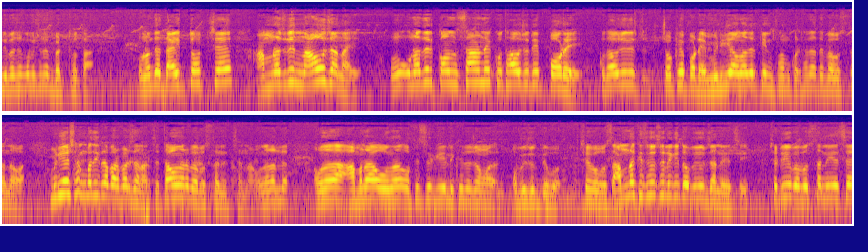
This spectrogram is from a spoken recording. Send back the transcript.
নির্বাচন কমিশনের ব্যর্থতা। ওনাদের দায়িত্ব হচ্ছে, আমরা যদি নাও জানাই ওনাদের কনসার্নে কোথাও যদি পড়ে, কোথাও যদি চোখে পড়ে মিডিয়া ওনাদেরকে ইনফর্ম করে সাথে ব্যবস্থা নেওয়া। মিডিয়া সাংবাদিকরা বারবার জানাচ্ছে, তাও ওনারা ব্যবস্থা নিচ্ছে না। ওনারা ওনারা আমরা ওনার অফিসে গিয়ে লিখিত জমা অভিযোগ দেবো, সে ব্যবস্থা। আমরা কিছু কিছু লিখিত অভিযোগ জানিয়েছি, সেটিও ব্যবস্থা নিয়েছে,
